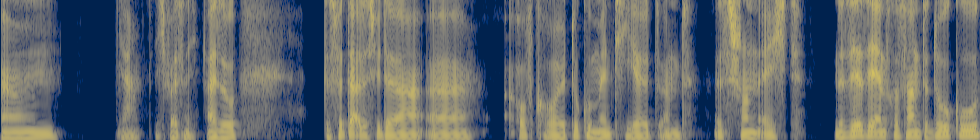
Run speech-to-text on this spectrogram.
Ähm, ja, ich weiß nicht. Also, das wird da alles wieder äh, aufgerollt, dokumentiert und ist schon echt eine sehr, sehr interessante Doku.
